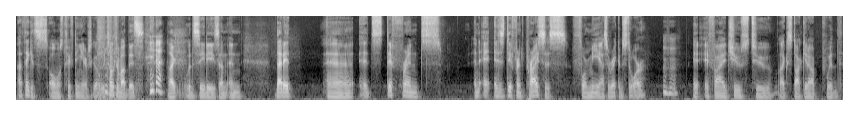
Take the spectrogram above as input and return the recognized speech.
I think it's almost 15 years ago. We talked about this, like with CDs, and and that it uh, it's different, and it is different prices for me as a record store hmm if I choose to like stock it up with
